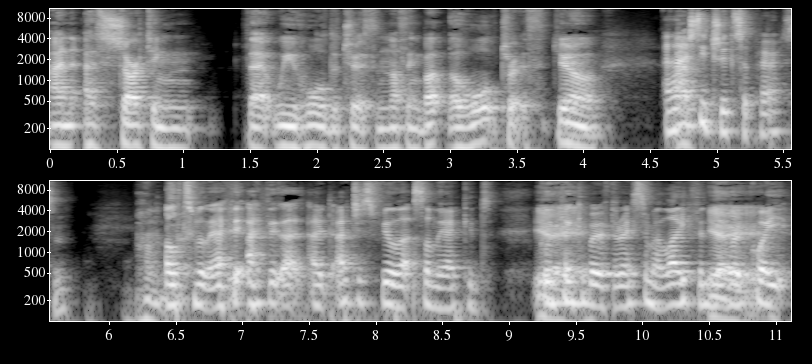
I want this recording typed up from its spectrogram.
and asserting that we hold the truth and nothing but the whole truth, you know. And actually, truth's a person. 100%. Ultimately, I think I think that I, I just feel that's something I could yeah, go think yeah. about for the rest of my life and yeah, never quite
